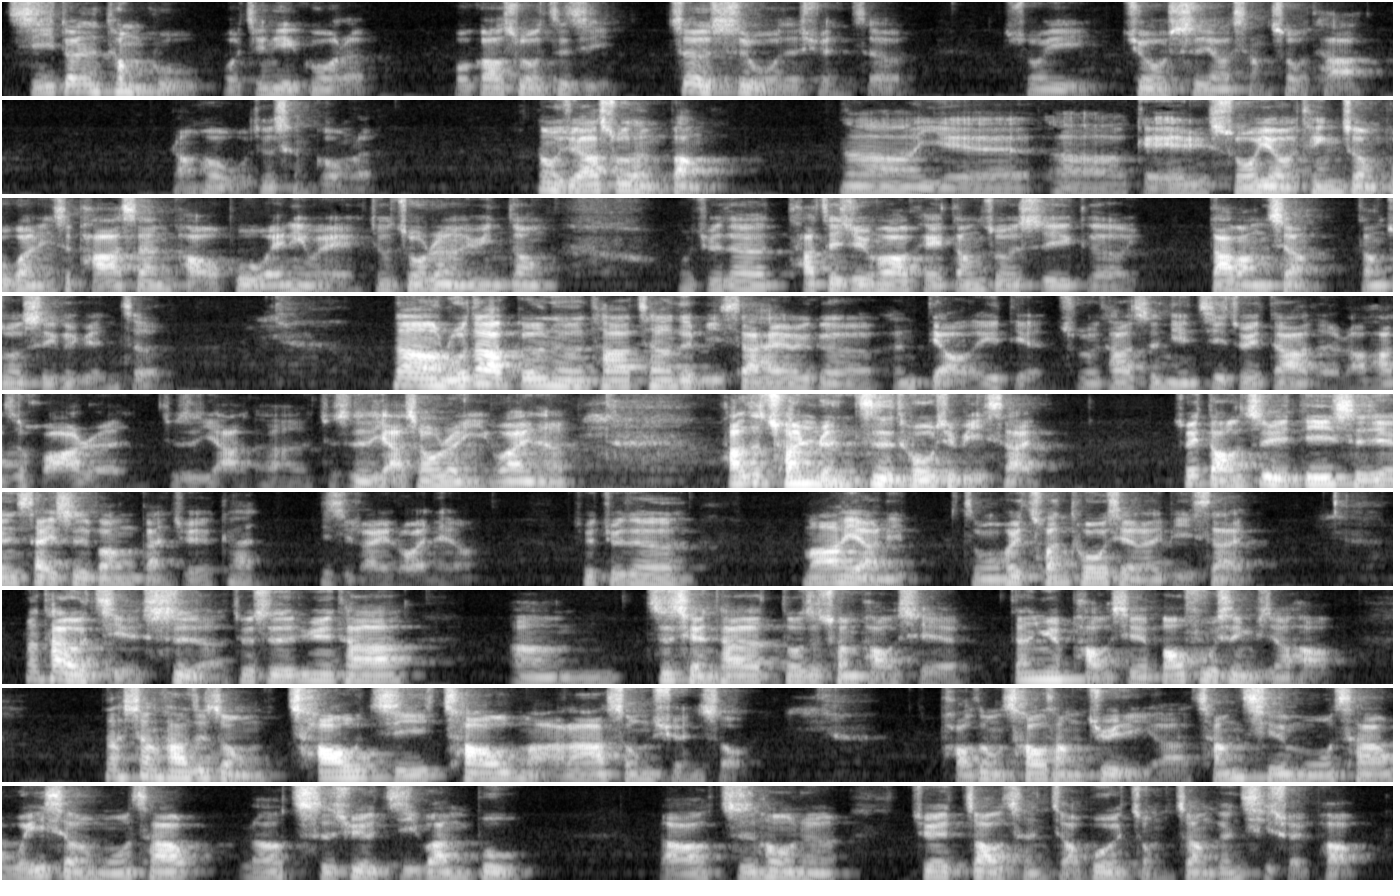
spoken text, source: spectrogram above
极端的痛苦我经历过了，我告诉我自己，这是我的选择，所以就是要享受它，然后我就成功了。那我觉得他说的很棒，那也呃给所有听众，不管你是爬山、跑步，anyway 就做任何运动，我觉得他这句话可以当做是一个大方向，当做是一个原则。那罗大哥呢？他参加这比赛还有一个很屌的一点，除了他是年纪最大的，然后他是华人，就是亚呃就是亚洲人以外呢，他是穿人字拖去比赛，所以导致于第一时间赛事方感觉看一起来乱那样，就觉得妈呀，你怎么会穿拖鞋来比赛？那他有解释啊，就是因为他嗯之前他都是穿跑鞋，但因为跑鞋包覆性比较好，那像他这种超级超马拉松选手。跑这种超长距离啊，长期的摩擦，微小的摩擦，然后持续了几万步，然后之后呢，就会造成脚部的肿胀跟起水泡。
